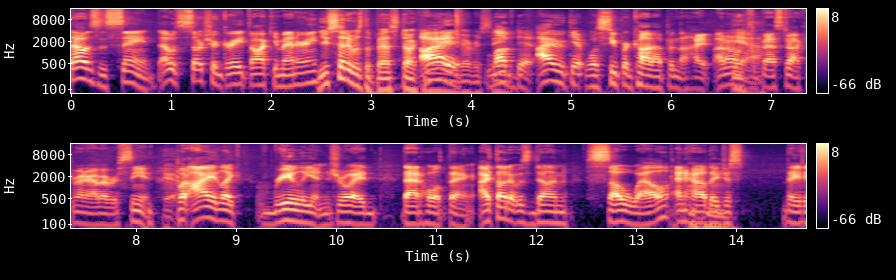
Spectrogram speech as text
that was insane. That was such a great documentary. you said it was the best documentary I you've ever seen. loved it. I get was super caught up in the hype. I don't know if it's the best documentary I've ever seen, Yeah. but I like really enjoyed that whole thing. I thought it was done so well, and how they Mm-hmm. just they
